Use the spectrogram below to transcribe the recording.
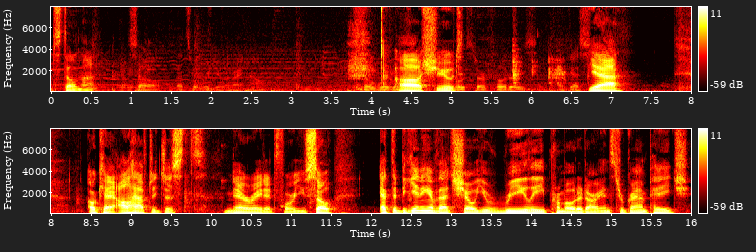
still not. So that's what we're doing right now. So we're gonna Oh shoot. post our photos. I guess. Yeah. Okay, I'll have to just narrate it for you. So, at the beginning of that show, you really promoted our Instagram page.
